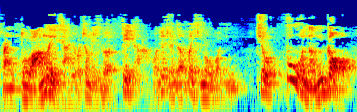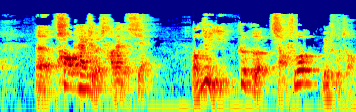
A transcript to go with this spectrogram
突然“咣”的一下，有这么一个地啊，我就觉得为什么我们就不能够呃抛开这个朝代的线，我们就以各个小说为主轴，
